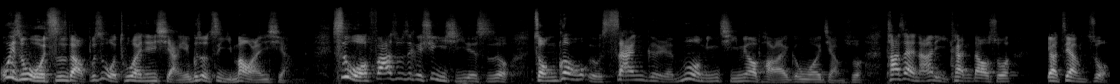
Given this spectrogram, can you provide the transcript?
为什么我知道？不是我突然间想，也不是我自己贸然想的，是我发出这个讯息的时候，总共有三个人莫名其妙跑来跟我讲说，他在哪里看到说要这样做，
